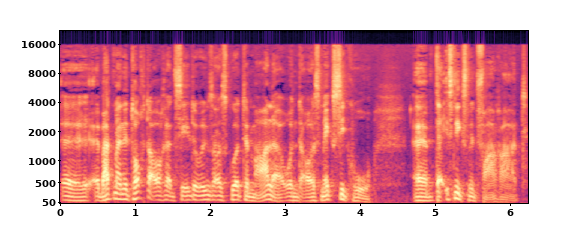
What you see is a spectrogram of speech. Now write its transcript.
Äh, hat meine Tochter auch erzählt, übrigens aus Guatemala und aus Mexiko. Äh, da ist nichts mit Fahrrad.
